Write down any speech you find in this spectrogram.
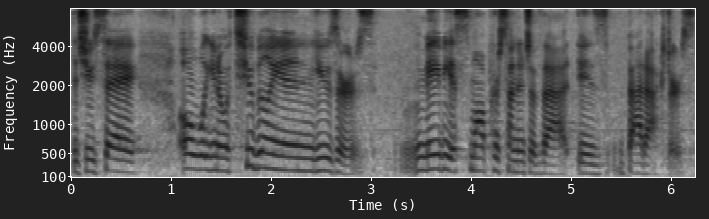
That you say, oh, well, you know, with 2 billion users, maybe a small percentage of that is bad actors.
